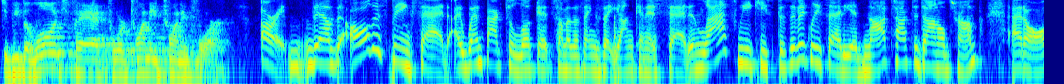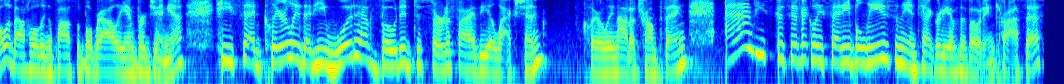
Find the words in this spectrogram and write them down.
to be the launch pad for 2024. All right. Now, all this being said, I went back to look at some of the things that Youngkin has said. And last week, he specifically said he had not talked to Donald Trump at all about holding a possible rally in Virginia. He said clearly that he would have voted to certify the election. Clearly not a Trump thing. And he specifically said he believes in the integrity of the voting process.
